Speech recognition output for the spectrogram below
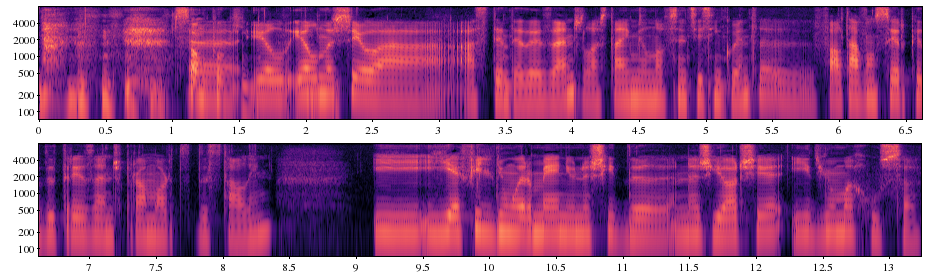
Só um pouquinho. Uh, ele, ele, nasceu há, há 72 anos, lá está em 1950, faltavam cerca de 3 anos para a morte de Stalin e, e é filho de um arménio nascido de, na Geórgia e de uma russa.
